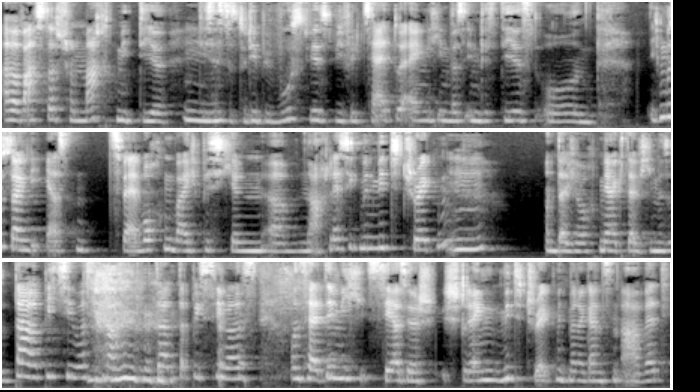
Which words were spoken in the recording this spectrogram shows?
Aber was das schon macht mit dir, mhm. dieses, dass du dir bewusst wirst, wie viel Zeit du eigentlich in was investierst. Und ich muss sagen, die ersten zwei Wochen war ich ein bisschen ähm, nachlässig mit Mittracken. Mhm. Und da habe ich auch gemerkt, da habe ich immer so da ein bisschen was gemacht und da, da ein bisschen was. Und seitdem ich sehr, sehr streng mittrack mit meiner ganzen Arbeit,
